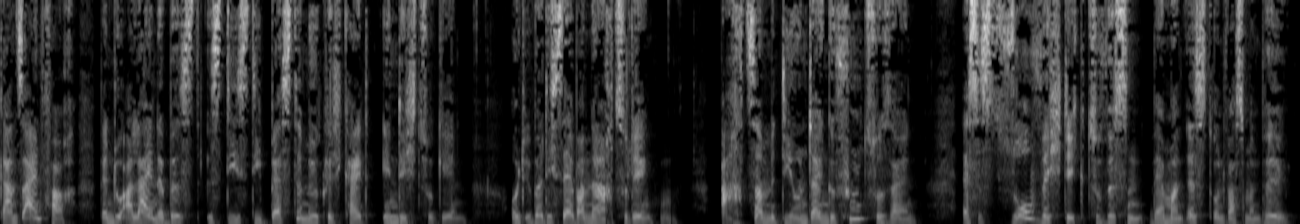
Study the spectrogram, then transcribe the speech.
Ganz einfach, wenn du alleine bist, ist dies die beste Möglichkeit, in dich zu gehen und über dich selber nachzudenken, achtsam mit dir und deinen Gefühlen zu sein. Es ist so wichtig zu wissen, wer man ist und was man will.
